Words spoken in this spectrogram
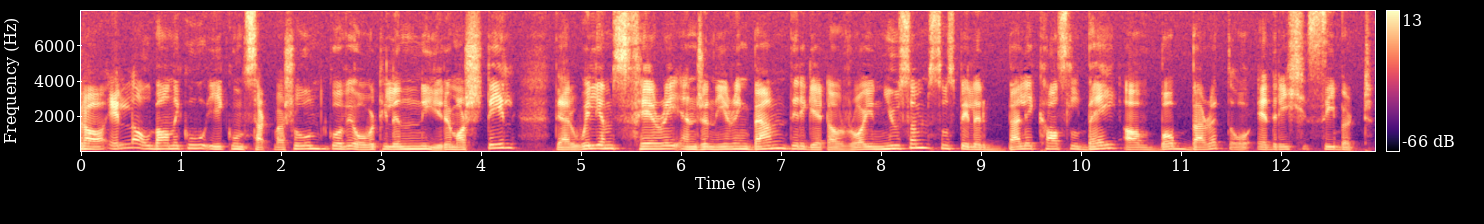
Fra El Albanico i konsertversjon går vi over til en nyere marsjstil. Det er Williams Ferry Engineering Band, dirigert av Roy Newsom, som spiller Ballycastle Bay av Bob Barrett og Edrich Siebert.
